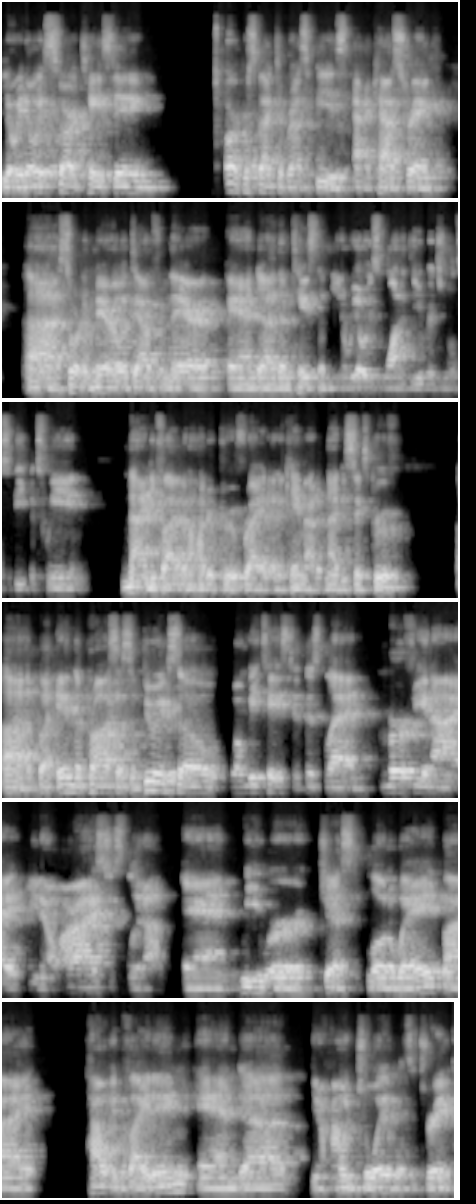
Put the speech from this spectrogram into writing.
you know, we'd always start tasting our prospective recipes at cask strength, uh, sort of narrow it down from there, and uh, then taste them. You know, we always wanted the original to be between 95 and 100 proof, right? And it came out at 96 proof. Uh, but in the process of doing so, when we tasted this blend, Murphy and I, you know, our eyes just lit up and we were just blown away by how inviting and uh, you know how enjoyable to drink.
